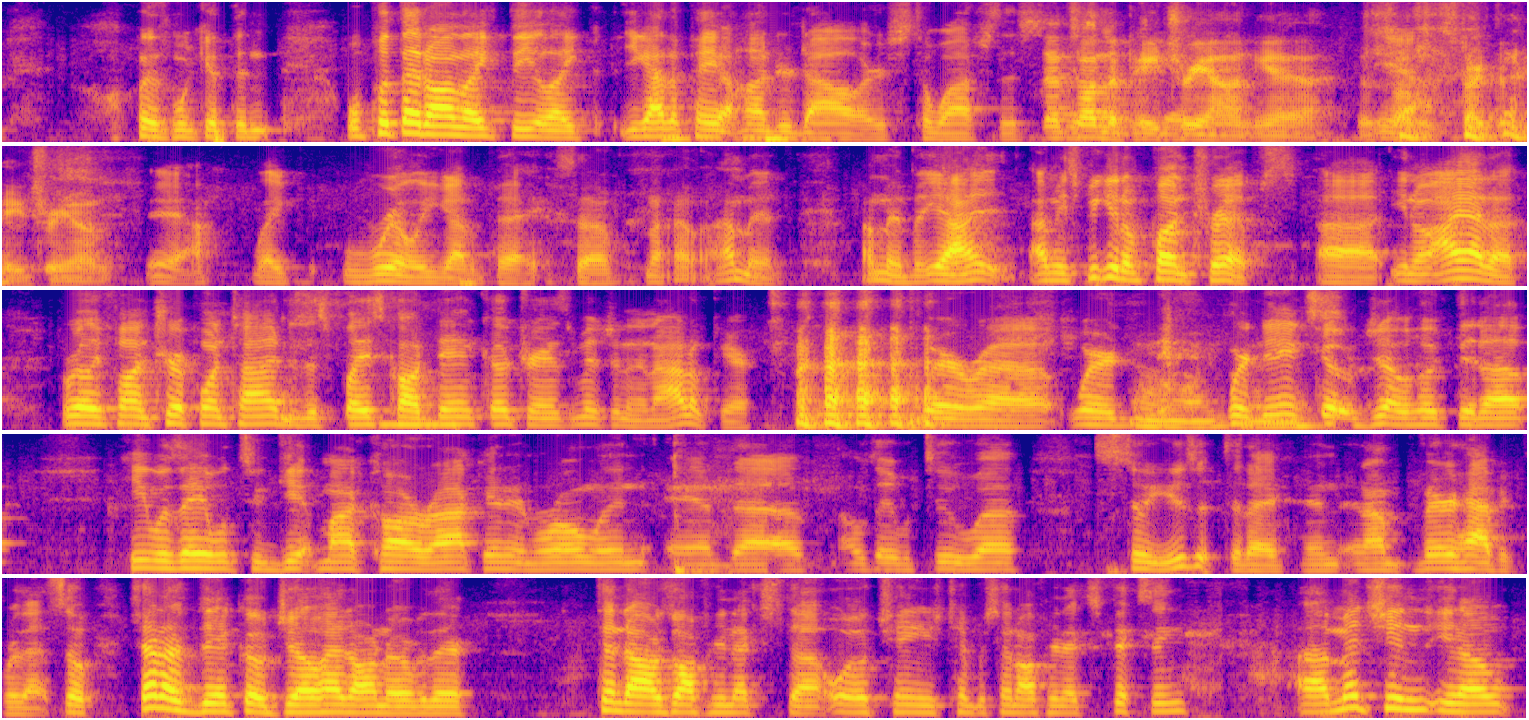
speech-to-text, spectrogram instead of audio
We'll get the. We'll put that on like the like. You got to pay a hundred dollars to watch this. that's this on the episode. Patreon. Yeah. That's Yeah. on start the Patreon. Yeah, like really, you got to pay. So I- I'm in. I'm in. But yeah, I, I mean, speaking of fun trips, uh, you know, I had a really fun trip one time to this place called Danco Transmission, and I don't care where uh, where Oh where goodness. Danco Joe hooked it up. He was able to get my car rocking and rolling, and uh, I was able to uh, still use it today, and, and I'm very happy for that. So shout out to Danco Joe. Head on over there. Ten dollars off your next uh, oil change. Ten percent off your next fixing. Uh, mentioned, you know,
